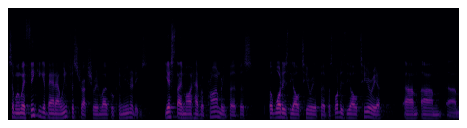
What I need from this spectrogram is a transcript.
So when we're thinking about our infrastructure in local communities, yes, they might have a primary purpose, but what is the ulterior purpose? What is the ulterior um, um, um,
